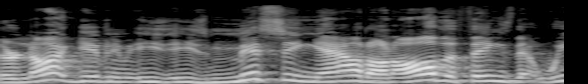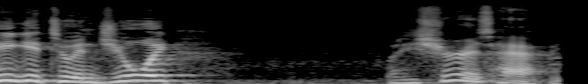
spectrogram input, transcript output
they're not giving him, he's, missing out on all the things that we get to enjoy, but he sure is happy.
